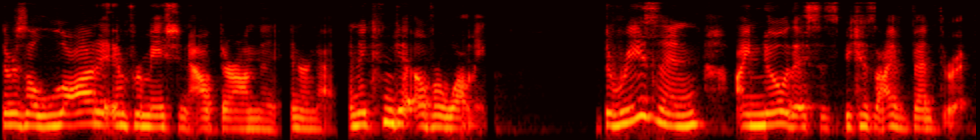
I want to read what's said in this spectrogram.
There's a lot of information out there on the internet and it can get overwhelming. The reason I know this is because I've been through it.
